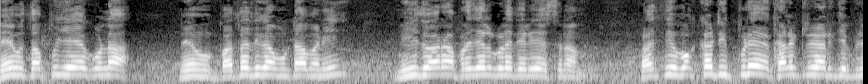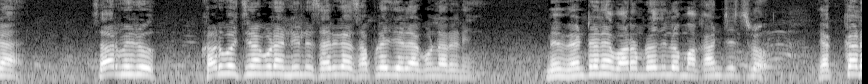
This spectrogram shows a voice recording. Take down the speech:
మేము తప్పు చేయకుండా మేము పద్ధతిగా ఉంటామని మీ ద్వారా ప్రజలు కూడా తెలియజేస్తున్నాం. ప్రతి ఒక్కటి ఇప్పుడే కలెక్టర్ గారికి చెప్పిన సార్ మీరు కరువు వచ్చినా కూడా నీళ్ళు సరిగా సప్లై చేయలేకున్నారని మేము వెంటనే వారం రోజుల్లో మా కాన్షియస్లో ఎక్కడ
